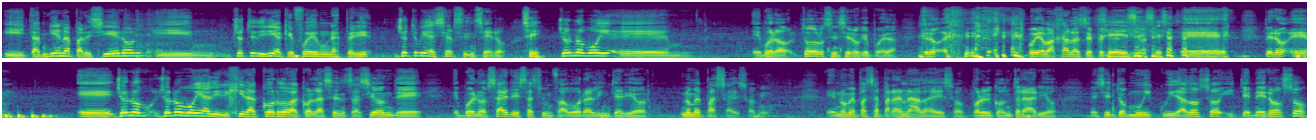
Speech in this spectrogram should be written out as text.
Y también aparecieron y yo te diría que fue una experiencia... Yo te voy a ser sincero. Sí. Yo no voy... eh, eh, bueno, todo lo sincero que pueda, pero voy a bajar las expectativas. sí, sí, sí. Eh, pero eh, yo, no, yo no voy a dirigir a Córdoba con la sensación de Buenos Aires hace un favor al interior. No me pasa eso a mí. No me pasa para nada eso. Por el contrario, me siento muy cuidadoso y temeroso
